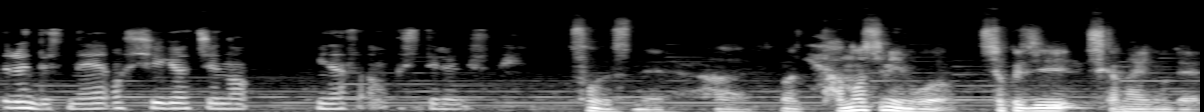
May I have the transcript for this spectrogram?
するんですね。お修行中の皆さんもしてるんですね。そうですね。はいまあ、楽しみも食事しかないので、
